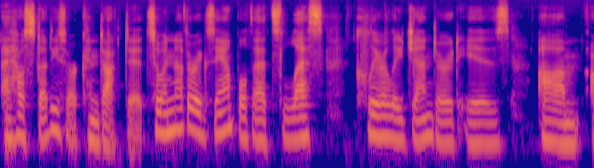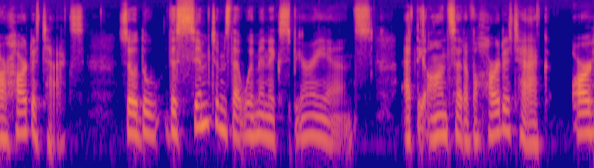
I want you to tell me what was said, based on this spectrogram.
how studies are conducted. So another example that's less clearly gendered is um, our heart attacks. So the the symptoms that women experience at the onset of a heart attack are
